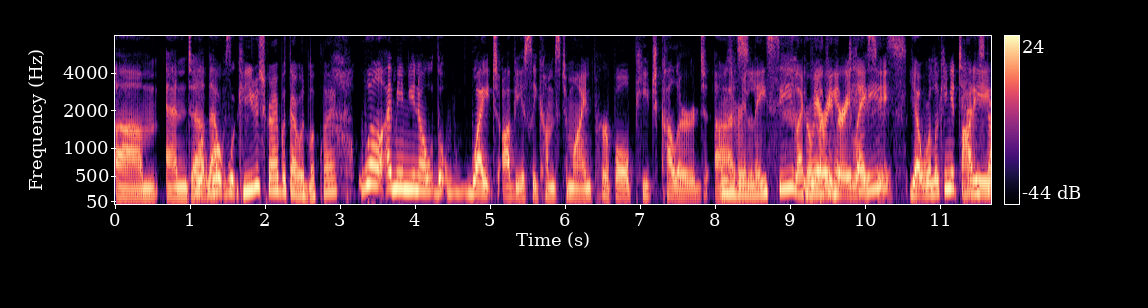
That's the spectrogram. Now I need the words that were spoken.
Um, and uh, What- that what- was what- can you describe what that would look like? well. I mean, you know, the white obviously comes to mind. Purple, peach colored. Uh, very lacy? Like, very very lacy. Yeah, we're looking at Body teddies.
